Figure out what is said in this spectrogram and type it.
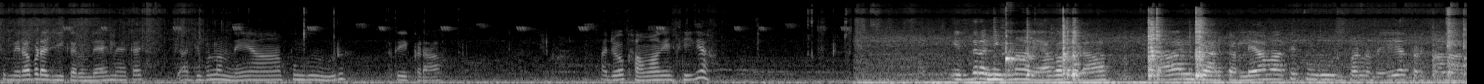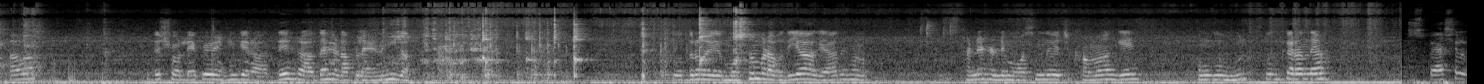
ਤੇ ਮੇਰਾ ਬੜਾ ਜੀ ਕਰਨ ਦਿਆ ਮੈਂ ਕਿਹਾ ਅੱਜ ਬਣਾਉਨੇ ਆ ਪੰਗੂਰ ਤੇ ਕੜਾ ਅੱਜ ਉਹ ਖਾਵਾਂਗੇ ਠੀਕ ਆ? ਇੱਧਰ ਅਸੀਂ ਬਣਾ ਲਿਆ ਵਾ ਕੜਾ ਚਾਹ ਨੂੰ ਤਿਆਰ ਕਰ ਲਿਆ ਵਾ ਤੇ ਪੰਗੂਰ ਬਣ ਰਹੇ ਆ ਤੜਕਾ ਲਾਤਾ ਵਾ। ਤੇ ਛੋਲੇ ਭਿਓਏ ਸੀਗੇ ਰਾਤ ਦੇ ਰਾਤ ਦਾ ਸਾਡਾ ਪਲਾਨ ਸੀਗਾ ਉਧਰੋਂ ਇਹ ਮੌਸਮ ਬੜਾ ਵਧੀਆ ਆ ਗਿਆ ਤੇ ਹੁਣ ਠੰਡੇ ਠੰਡੇ ਮੌਸਮ ਦੇ ਵਿੱਚ ਖਾਵਾਂਗੇ ਅੰਗੂਰ। ਤੂੰ ਕੀ ਕਰਨ ਦਿਆ? ਸਪੈਸ਼ਲ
